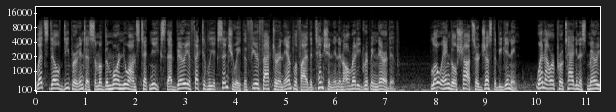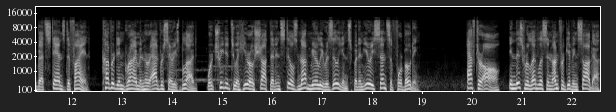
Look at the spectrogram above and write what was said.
Let's delve deeper into some of the more nuanced techniques that very effectively accentuate the fear factor and amplify the tension in an already gripping narrative. Low-angle shots are just the beginning. When our protagonist Marybeth stands defiant, covered in grime and her adversary's blood, we're treated to a hero shot that instills not merely resilience but an eerie sense of foreboding. After all, in this relentless and unforgiving saga,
